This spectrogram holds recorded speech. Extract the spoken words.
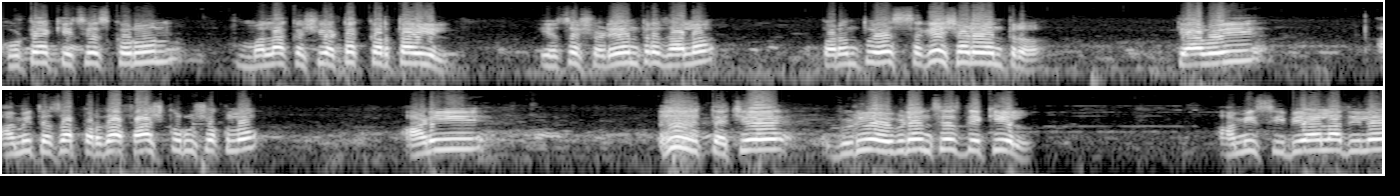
खोट्या केसेस करून मला कशी अटक करता येईल याचं षडयंत्र झालं. परंतु हे सगळे षडयंत्र त्यावेळी आम्ही त्याचा पर्दाफाश करू शकलो. आणि त्याचे व्हिडिओ एव्हिडन्सेस देखील आम्ही सी बी आयला दिले.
